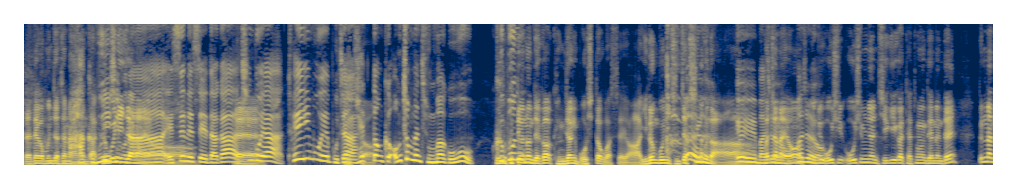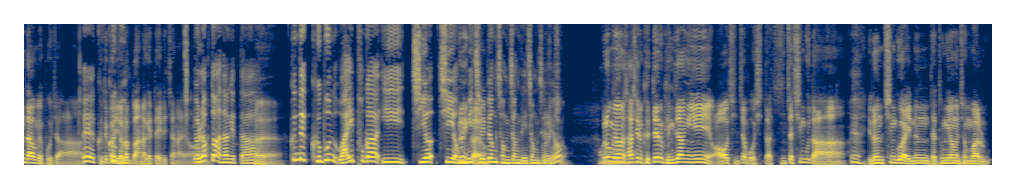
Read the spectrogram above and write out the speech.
나 내가 문자 전화 안 아, 한다. 그분이시구나. 그분이잖아요. SNS에다가 네. 친구야 퇴임 후에 보자 그렇죠. 했던 그 엄청난 중마고 그래서 그분 그때는 내가 굉장히 멋있다고 봤어요. 아 이런 분이 진짜 네. 친구다. 예, 맞아요. 맞잖아요. 맞아요. 50, 50년 지기가 대통령 되는데 끝난 다음에 보자. 예, 그- 그때까지 그분. 연락도 안 하겠다 이랬잖아요. 연락도 안 하겠다. 예. 근데 그분 와이프가 이 지여, 지영미. 질병청장 내정자예요. 그렇죠. 그러면 사실은 그때는 굉장히 어 진짜 멋있다, 진짜 친구다. 예. 이런 친구가 있는 대통령은 정말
